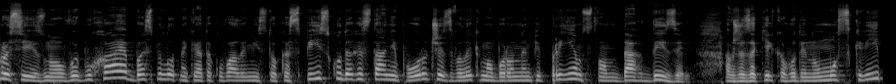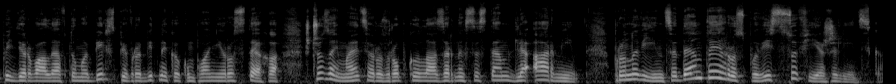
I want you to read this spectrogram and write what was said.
Росії знову вибухає. Безпілотники атакували місто Каспійськ у Дагестані поруч із великим оборонним підприємством Дах Дизель. А вже за кілька годин у Москві підірвали автомобіль співробітника компанії Ростеха, що займається розробкою лазерних систем для армії. Про нові інциденти розповість Софія Желінська.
